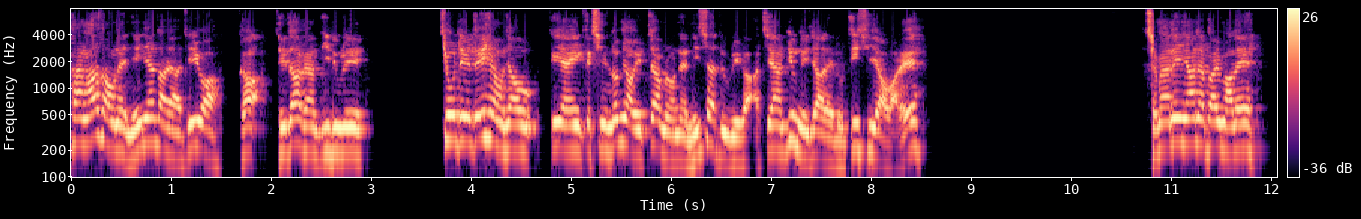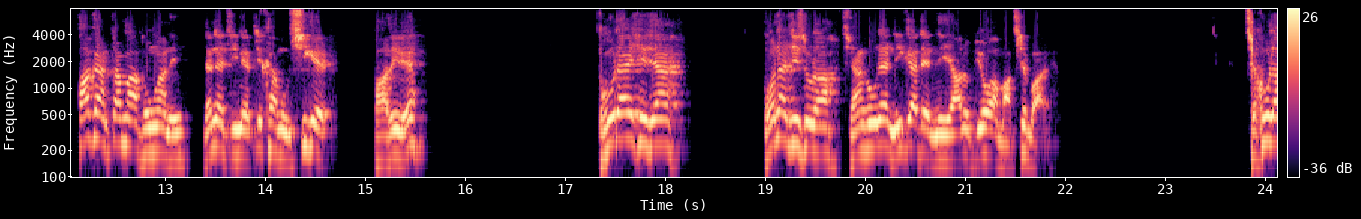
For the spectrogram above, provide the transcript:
ဖန်ကားဆောင်တဲ့ငင်းချမ်းတာယာကျေးရွာကဒေသခံပြည်သူတွေ ကြိုတင်တိတ်ဆောင်ကြဖို့ KIA ကချင်လွတ်မြောက်ရေးတပ်မတော်နဲ့နှိစက်သူတွေကအကြံပြုနေကြတယ်လို့သိရှိရပါတယ်။ဂျမန်နေ့ညနေပိုင်းမှာလဲဖားကန်တပ်မကုန်းကနေလက်နက်ကြီးနဲ့ပစ်ခတ်မှုရှိခဲ့ပါသေးတယ်။ဘိုးတိုင်းရှေ့ချမ်းဘောနကြီးဆိုတာရန်ကုန်နဲ့နီးကပ်တဲ့နေရာလို့ပြောရမှာဖြစ်ပါတယ်။ယခုလ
